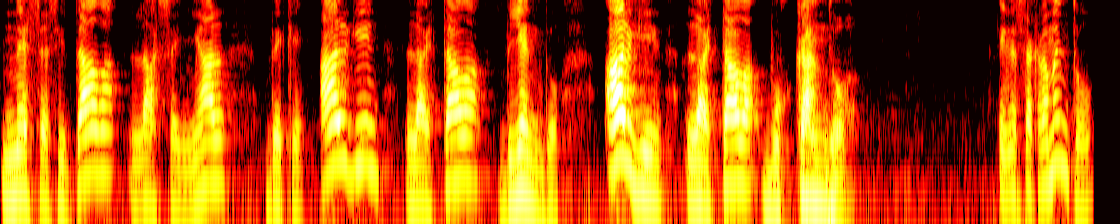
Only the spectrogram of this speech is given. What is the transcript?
necesitaba la señal de que alguien la estaba viendo, alguien la estaba buscando. En el sacramento,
